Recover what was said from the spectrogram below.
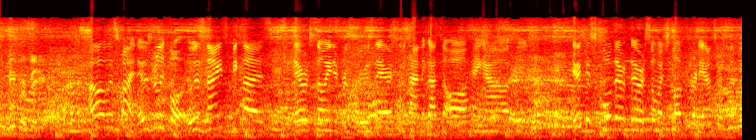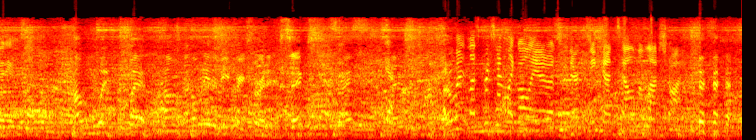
Justin Bieber video? Oh, it was fun. It was really cool. It was nice because there were so many different crews there, so we kind of got to all hang out. It was just cool. There, there was so much love for dancers in the video. So. How, wait, wait, how, how many of the Beat Freaks were in it? Six, right? Yeah. Don't But let's pretend like all eight of us were there because you can't tell in the last shot.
